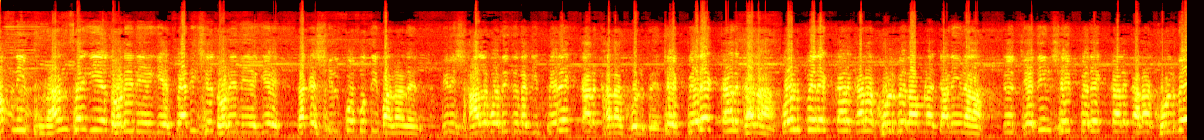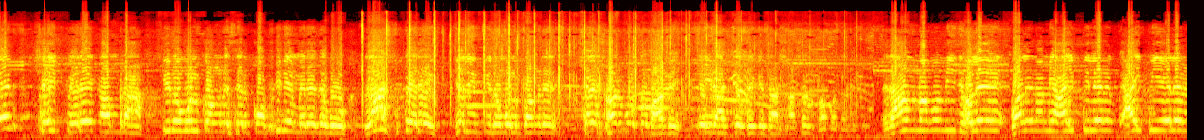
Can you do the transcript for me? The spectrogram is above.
আপনি ফ্রান্সে গিয়ে ধরে নিয়ে গিয়ে, প্যারিসে ধরে নিয়ে গিয়ে তাকে শিল্পপতি বানালেন। তিনি শালবনিতে নাকি পেরেক কারখানা খুলবেন। সেই পেরেক কারখানা, কোন পেরেক কারখানা খুলবেন আমরা জানি না। কিন্তু যেদিন সেই পেরেক কারখানা খুলবেন, সেই পেরেক আমরা তৃণমূল কংগ্রেসের কফিনে মেরে দেব। লাস্ট পেরেক যেদিন তৃণমূল কংগ্রেস সেই সর্বতভাবে এই রাজ্য থেকে তার শাসন ক্ষমতা নেবে। রামনবমী হলে বলেন, আমি আইপিএল এর আইপিএল এর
